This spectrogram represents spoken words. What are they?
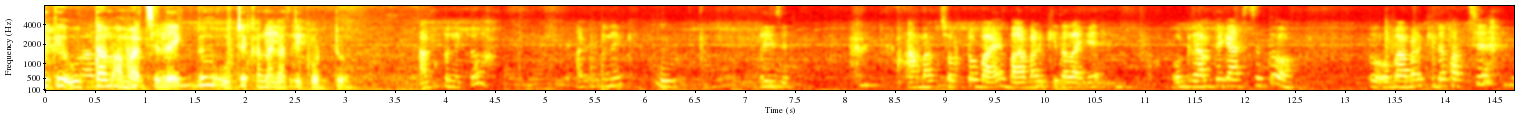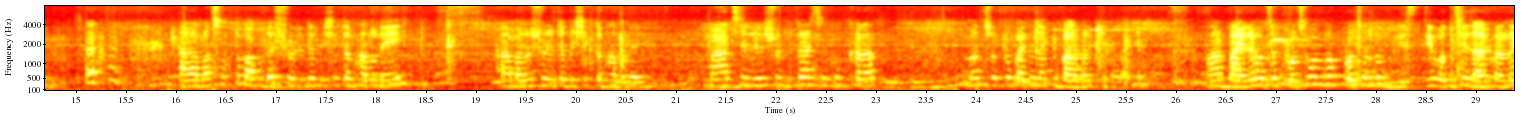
থেকে উঠতাম, আমার ছেলে একদম উঠে কান্নাকাটি করতো। আমার ছোট্ট ভাই বারবার খিদা লাগে। ও গ্রাম থেকে আসছে তো তো ও বারবার খিদা পাচ্ছে। আর আমার ছোট্ট বাবুটার শরীরটা বেশি একটা ভালো নেই। আমারও শরীরটা বেশি একটা ভালো নেই। মা ছেলের শরীরটা আছে খুব খারাপ। আমার ছোট্ট ভাইটা নাকি বারবার খিদা লাগে। আর বাইরে হচ্ছে প্রচণ্ড প্রচণ্ড বৃষ্টি হচ্ছে, যার কারণে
